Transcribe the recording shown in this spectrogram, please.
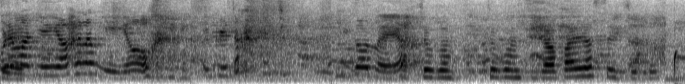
오랜만이에요. 하람이에요. 글자 글자. 이거네요. 조금 조금 비가 빨렸을지도.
